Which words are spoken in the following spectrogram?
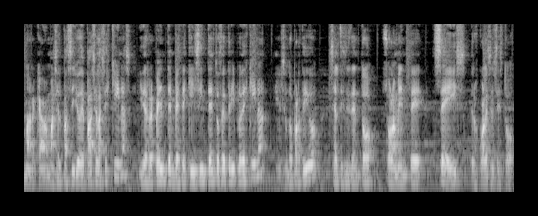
marcaba más el pasillo de pase a las esquinas y de repente en vez de 15 intentos de triple de esquina, en el segundo partido, Celtics intentó solamente 6, de los cuales encestó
